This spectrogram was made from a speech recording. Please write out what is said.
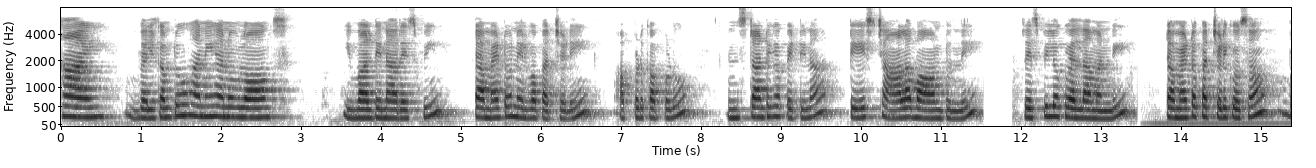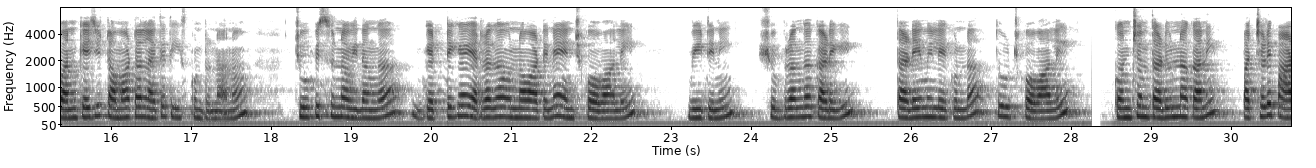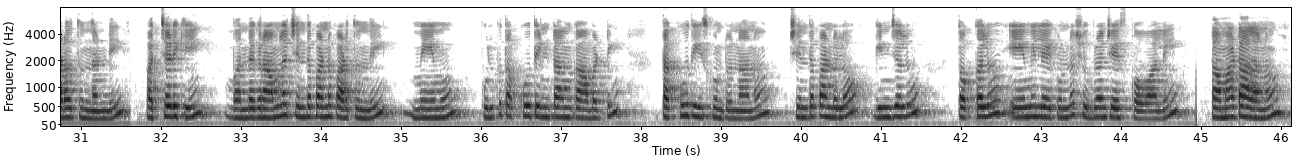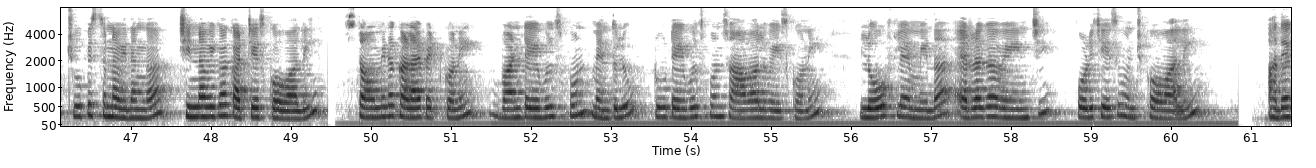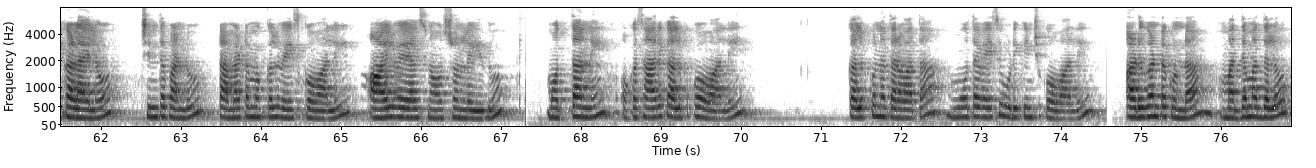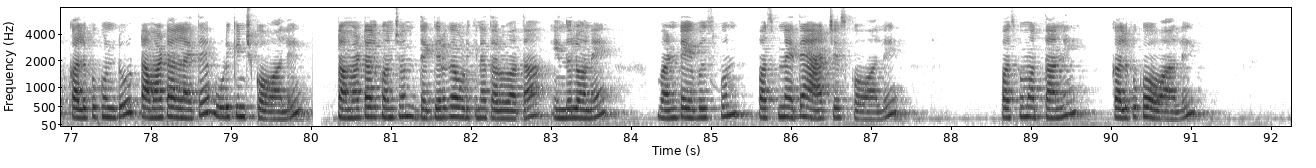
Hi welcome to Honey Hanu vlogs. ఇవాళ నా recipe tomato నిల్వ పచ్చడి. అప్పటికప్పుడు ఇన్స్టాంట్గా పెట్టిన టేస్ట్ చాలా బాగుంటుంది. రెసిపీలోకి వెళ్దామండి. టమాటో పచ్చడి కోసం వన్ కేజీ టమాటాలను అయితే తీసుకుంటున్నాను. చూపిస్తున్న విధంగా గట్టిగా ఎర్రగా ఉన్న వాటినే ఎంచుకోవాలి. వీటిని శుభ్రంగా కడిగి తడేమీ లేకుండా తూడ్చుకోవాలి. కొంచెం తడి ఉన్నా కానీ పచ్చడి పాడవుతుందండి. పచ్చడికి వంద గ్రాముల చింతపండు పడుతుంది. మేము పులుపు తక్కువ తింటాం కాబట్టి తక్కువ తీసుకుంటున్నాను. చింతపండులో గింజలు తొక్కలు ఏమీ లేకుండా శుభ్రం చేసుకోవాలి. టమాటాలను చూపిస్తున్న విధంగా చిన్నవిగా కట్ చేసుకోవాలి. స్టవ్ మీద కళాయి పెట్టుకొని వన్ టేబుల్ స్పూన్ మెంతులు టూ టేబుల్ స్పూన్స్ ఆవాలు వేసుకొని లో ఫ్లేమ్ మీద ఎర్రగా వేయించి పొడి చేసి ఉంచుకోవాలి. అదే కళాయిలో చింతపండు టమాటా ముక్కలు వేసుకోవాలి. ఆయిల్ వేయాల్సిన అవసరం లేదు. మొత్తాన్ని ఒకసారి కలుపుకోవాలి. కలుపుకున్న తర్వాత మూత వేసి ఉడికించుకోవాలి. అడుగంటకుండా మధ్య మధ్యలో కలుపుకుంటూ టమాటాలను అయితే ఉడికించుకోవాలి. టమాటాలు కొంచెం దగ్గరగా ఉడికిన తర్వాత ఇందులోనే వన్ టేబుల్ స్పూన్ పసుపుని అయితే యాడ్ చేసుకోవాలి. పసుపు మొత్తాన్ని కలుపుకోవాలి.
